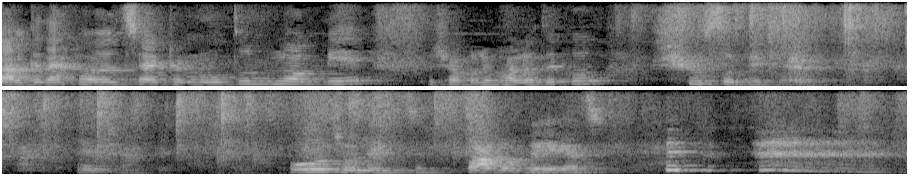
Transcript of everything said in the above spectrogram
কালকে দেখা হচ্ছে একটা নতুন ব্লগ নিয়ে। তো সকলে ভালো থেকো, সুস্থ থেকো। ও চলে গেছে পাগল হয়ে গেছে।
